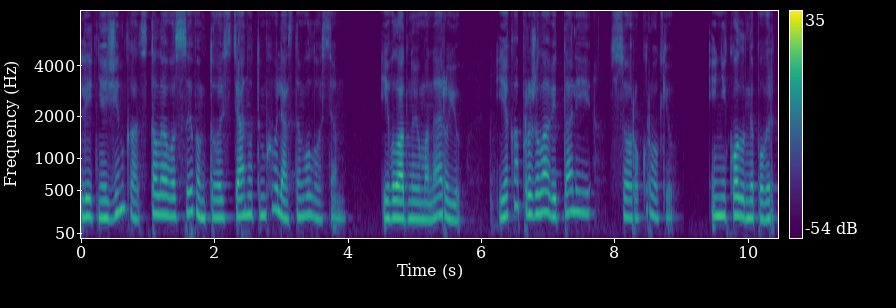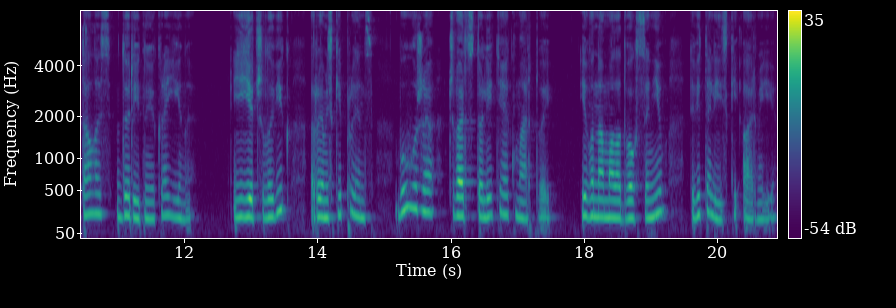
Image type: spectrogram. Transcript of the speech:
літня жінка сталево сивим та стягнутим хвилястим волоссям і владною манерою, яка прожила в Італії 40 років і ніколи не поверталась до рідної країни. Її чоловік, римський принц, був уже чверть століття як мертвий, і вона мала двох синів в італійській армії.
